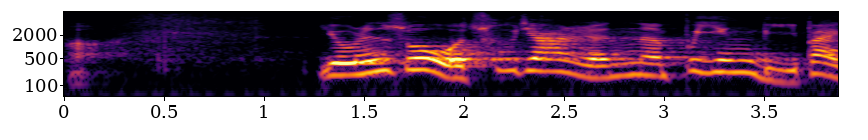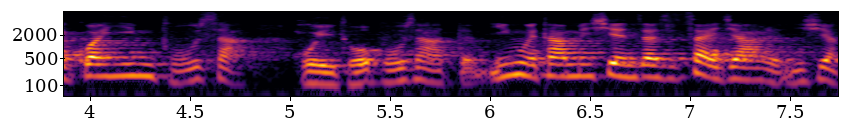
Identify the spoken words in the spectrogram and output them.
啊。有人说我出家人呢，不应礼拜观音菩萨、韦陀菩萨等，因为他们现在是在家人相。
